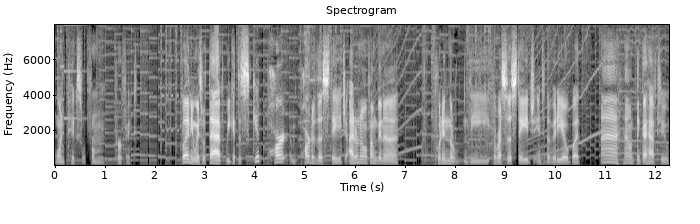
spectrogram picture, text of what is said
one pixel from perfect. But anyways, with that, we get to skip part part of the stage. I don't know if I'm gonna put in the the the rest of the stage into the video, but ah, I don't think I have to.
